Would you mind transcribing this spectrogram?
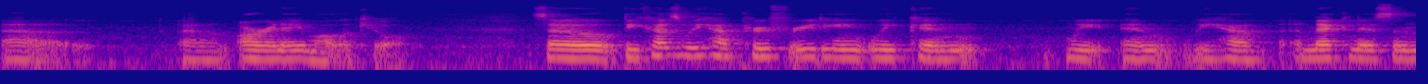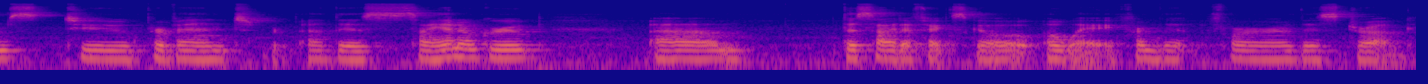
uh, um, RNA molecule. So because we have proofreading, we can we and we have mechanisms to prevent uh, this cyano group. Um, the side effects go away from the for this drug.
